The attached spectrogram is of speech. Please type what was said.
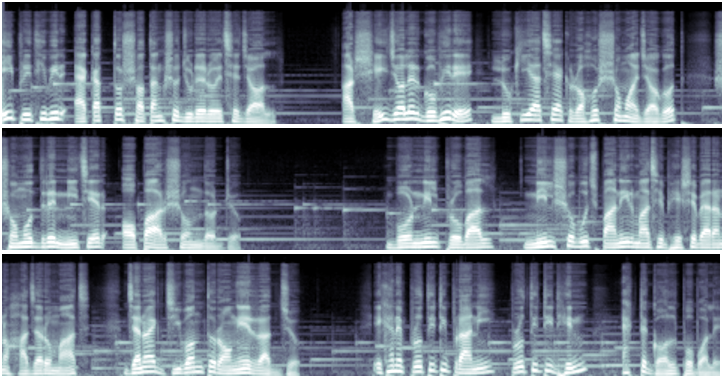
এই পৃথিবীর একাত্তর শতাংশ জুড়ে রয়েছে জল। আর সেই জলের গভীরে লুকিয়ে আছে এক রহস্যময় জগৎ, সমুদ্রের নিচের অপার সৌন্দর্য। বর্ণিল প্রবাল, নীল সবুজ পানির মাঝে ভেসে বেড়ানো হাজারো মাছ যেন এক জীবন্ত রঙের রাজ্য। এখানে প্রতিটি প্রাণী, প্রতিটি ঢিন একটা গল্প বলে।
